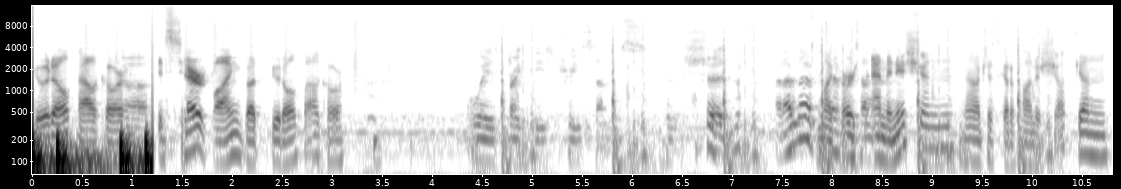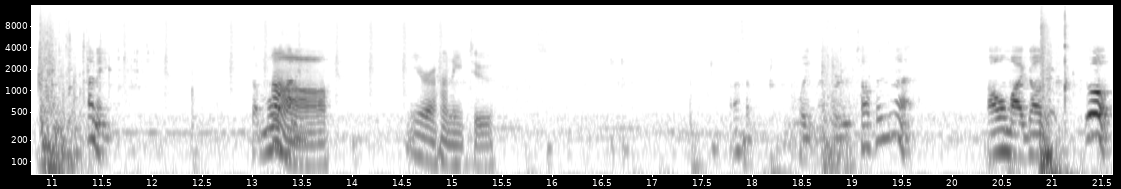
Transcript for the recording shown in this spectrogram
Good old Falcor. Uh, it's terrifying, but good old Falcor. always break these tree stumps because it should. I don't know if it's My first time. ammunition. Now I just gotta find a shotgun. honey. Got more honey. You're a honey too. That's a rooftop, isn't it? Oh my god. Oh,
